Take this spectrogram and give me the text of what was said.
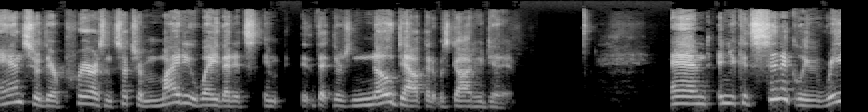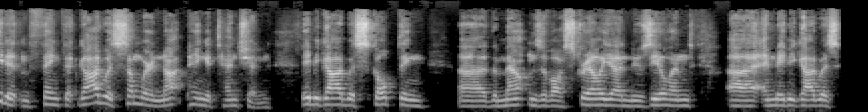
answered their prayers in such a mighty way that it's that there's no doubt that it was God who did it. And, and you could cynically read it and think that God was somewhere not paying attention. Maybe God was sculpting uh, the mountains of Australia and New Zealand, uh, and maybe God was,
